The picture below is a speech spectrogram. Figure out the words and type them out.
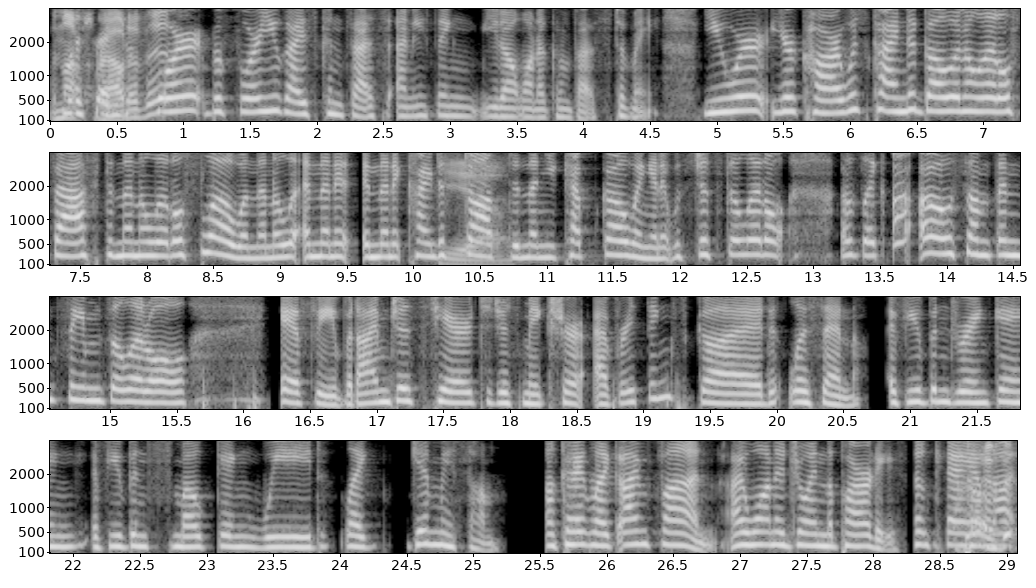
I'm not Listen, proud of it. before before you guys confess anything you don't want to confess to me, you were your car was kind of going a little fast and then a little slow and then a and then it and then it kind of stopped and then you kept going and it was just a little. I was like, uh oh, something seems a little iffy. But I'm just here to just make sure everything's good. Listen, if you've been drinking, if you've been smoking weed, like give me some. Okay, like I'm fun. I want to join the party. Okay, I'm not.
